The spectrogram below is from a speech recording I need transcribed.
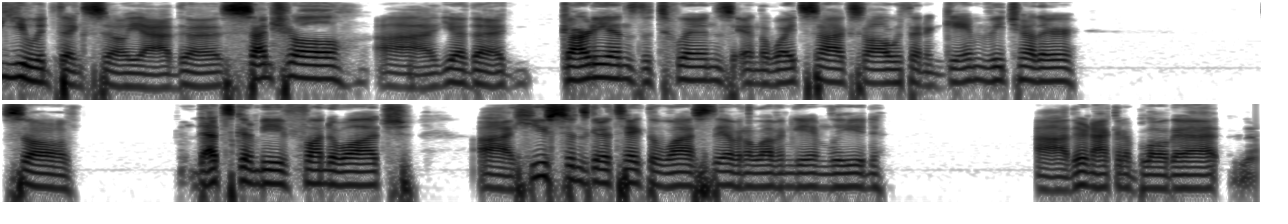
You would think so, yeah. The Central, uh, you have the Guardians, the Twins, and the White Sox all within a game of each other. So that's going to be fun to watch. Uh, Houston's going to take the West. They have an 11 game lead. Uh, they're not going to blow that. No.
